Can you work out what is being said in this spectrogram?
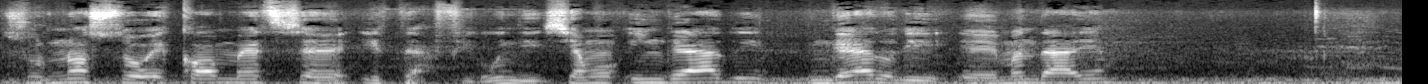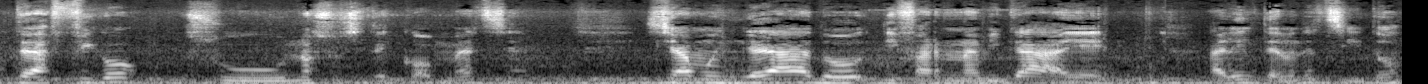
sul nostro e-commerce il traffico, quindi siamo in grado, in grado di eh, mandare traffico sul nostro sito e-commerce, siamo in grado di far navigare all'interno del sito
